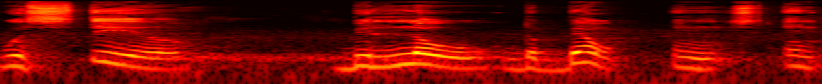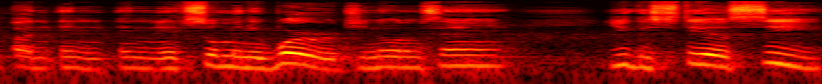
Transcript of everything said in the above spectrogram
was still below the belt in in, in in in so many words. You know what I'm saying? You can still see.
